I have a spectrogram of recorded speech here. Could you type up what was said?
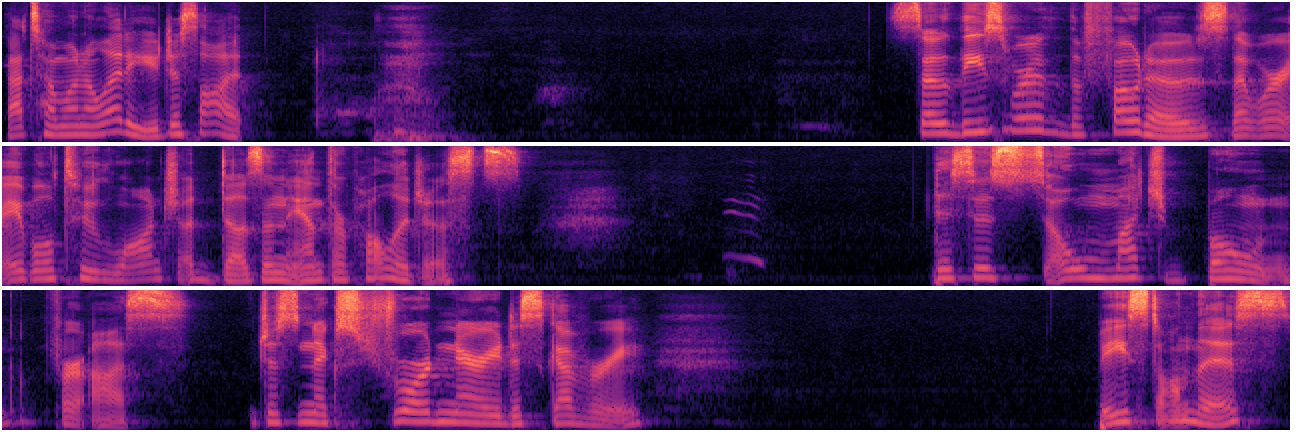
That's Homo naledi, you just saw it. So these were the photos that were able to launch a dozen anthropologists. This is so much bone for us, just an extraordinary discovery. Based on this,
